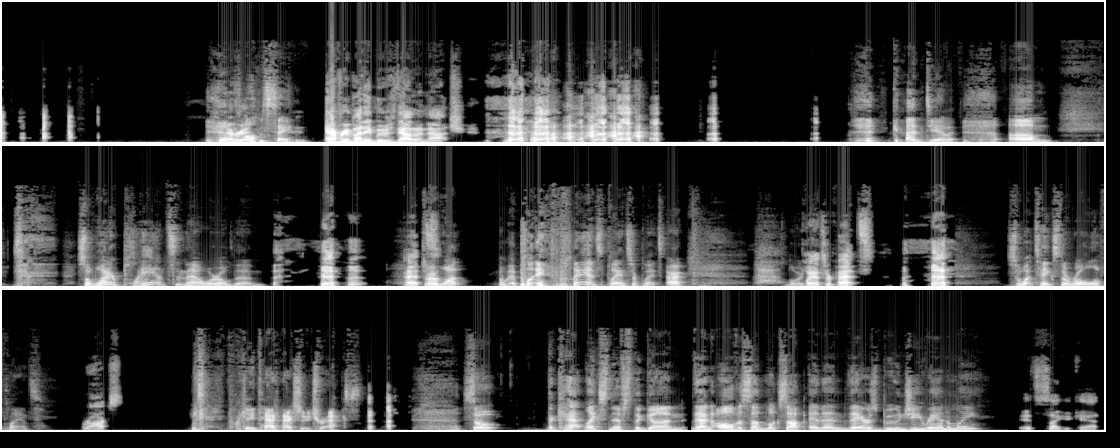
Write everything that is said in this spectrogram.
That's Every- all I'm saying. Everybody moves down a notch. God damn it. Um, so what are plants in that world then? Pets. Do I want okay, plants? Plants, plants are plants. All right, Lord. Plants are pets. So what takes the role of plants? Rocks. Okay, that actually tracks. so the cat like sniffs the gun, then all of a sudden looks up, and then there's Bunji randomly. It's Psychic Cat.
